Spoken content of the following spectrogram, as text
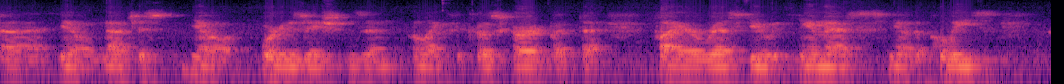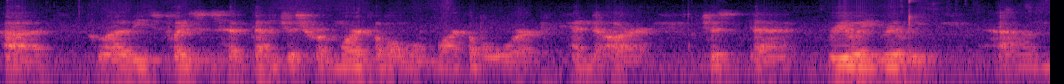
uh, you know, not just, you know, organizations and like the Coast Guard, but uh, fire, rescue, EMS, you know, the police, uh, a lot of these places have done just remarkable, remarkable work and are just uh, really, really um,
